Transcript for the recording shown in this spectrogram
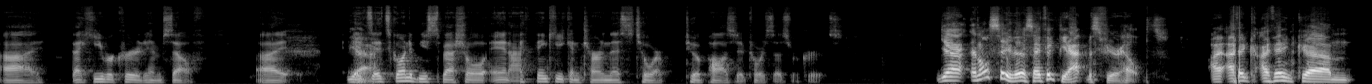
uh, that he recruited himself. Uh, Yeah. it's, it's going to be special, and I think he can turn this to a to a positive towards those recruits. Yeah, and I'll say this: I think the atmosphere helps. I, I think I think um,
